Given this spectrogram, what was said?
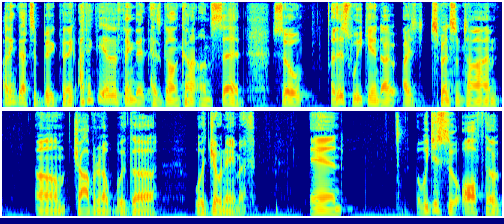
I think that's a big thing. I think the other thing that has gone kind of unsaid. So this weekend, I, I spent some time um, chopping it up with uh, with Joe Namath, and we just off the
